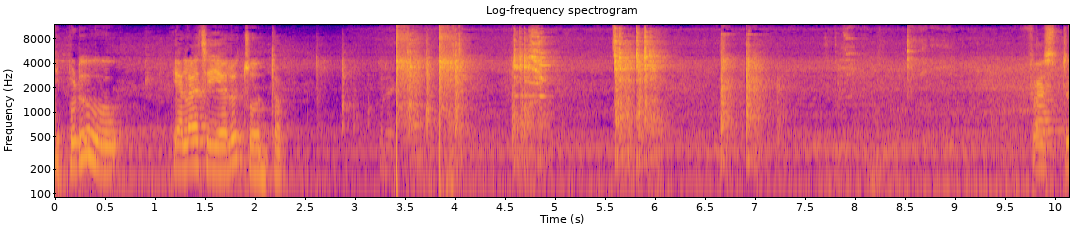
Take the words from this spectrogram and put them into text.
ఇప్పుడు ఎలా చేయాలో చూద్దాం. ఫస్ట్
